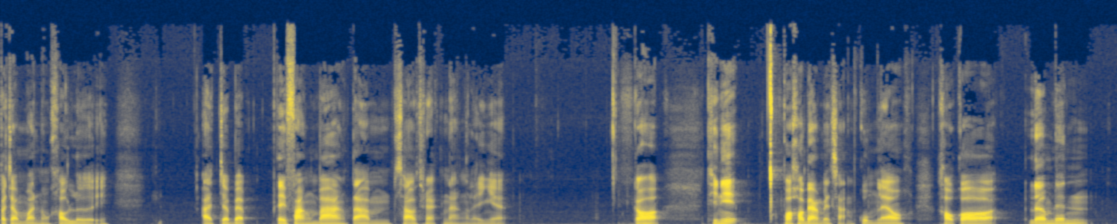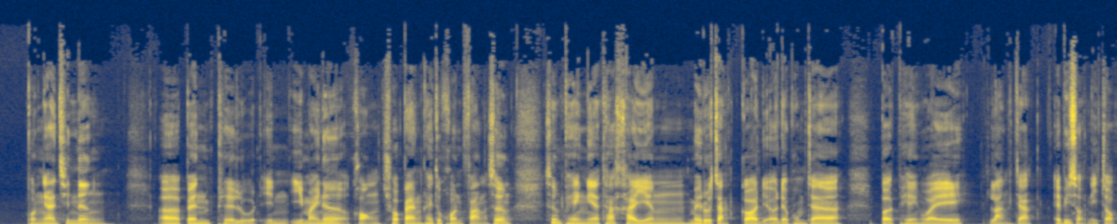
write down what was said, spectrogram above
ประจำวันของเขาเลย อาจจะแบบได้ฟังบ้างตามซาวด์แทร็กหนังอะไรเงี้ยก็ทีนี้พอเขาแบ่งเป็น 3 กลุ่มแล้ว เขาก็ เริ่มเล่นผลงานชิ้นหนึ่งเป็น Prelude in E minor ของโชแปงให้ทุกคนฟัง ซึ่งซึ่งเพลงนี้ถ้าใครยังไม่รู้จักก็เดี๋ยวเดี๋ยวผมจะเปิดเพลงไว้หลังจาก episode นี้จบ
